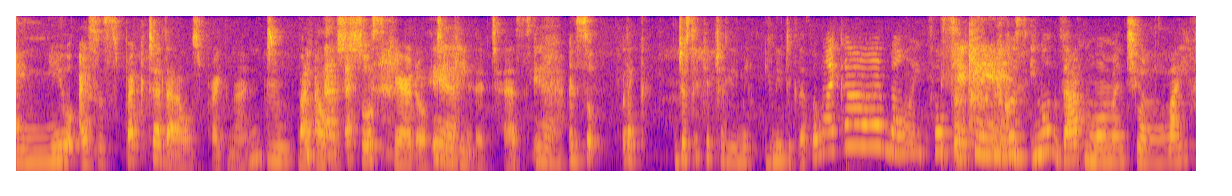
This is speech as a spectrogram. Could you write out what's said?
I knew, I suspected that I was pregnant, but I was so scared of Yeah. taking the test. Yeah. And so, like, Joseph kept telling me, "You need to get." I'm like, ah, no, it's okay. okay. Because you know that moment, your life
